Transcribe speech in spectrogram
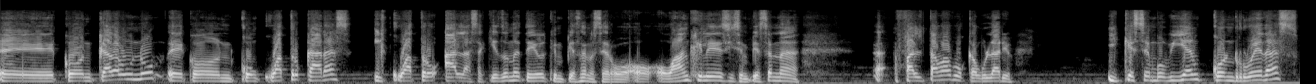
Eh, con cada uno eh, con, con cuatro caras y cuatro alas. Aquí es donde te digo que empiezan a ser o, ángeles y se empiezan a, Faltaba vocabulario. Y que se movían con ruedas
